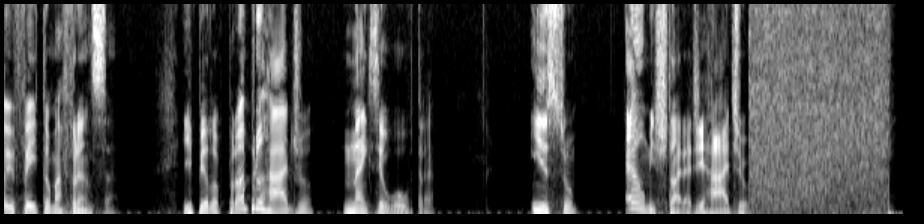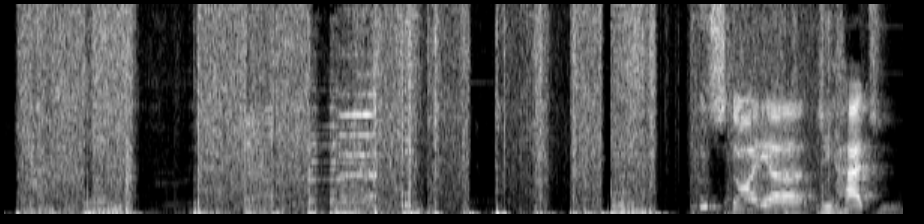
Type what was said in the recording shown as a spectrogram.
Foi feita uma França. E pelo próprio rádio nasceu outra. Isso é uma história de rádio. História de rádio.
